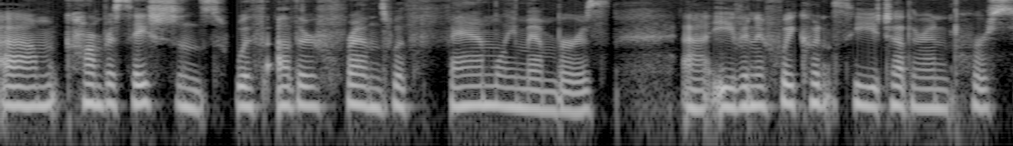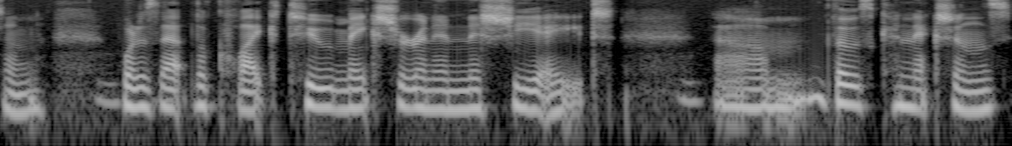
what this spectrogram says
um, conversations with other friends, with family members, uh, even if we couldn't see each other in person. What does that look like to make sure and initiate um, those connections?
